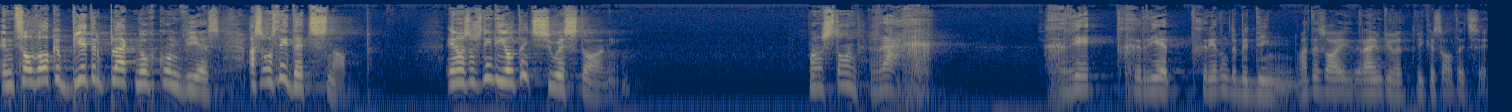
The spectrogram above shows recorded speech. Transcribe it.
en sal dalk 'n beter plek nog kon wees as ons net dit snap. En ons ons nie die hele tyd so staan nie. Maar ons staan reg. Gereed, gereed, gereed om te bedien. Wat is daai rympie wat Wieke altyd sê?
